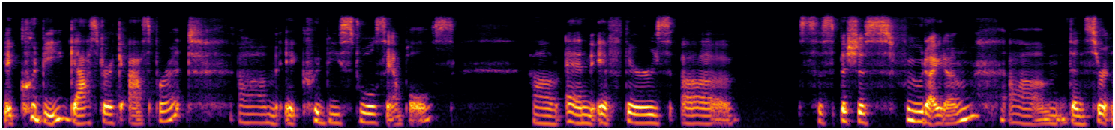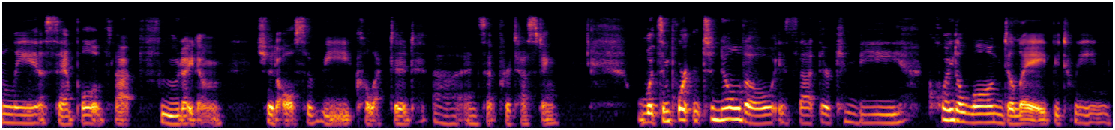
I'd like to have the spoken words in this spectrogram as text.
It could be gastric aspirate, um, it could be stool samples. Um, and if there's a suspicious food item, um, then certainly a sample of that food item should also be collected uh, and sent for testing. What's important to know though is that there can be quite a long delay between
